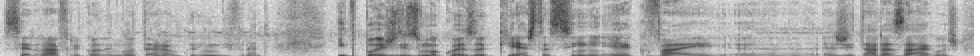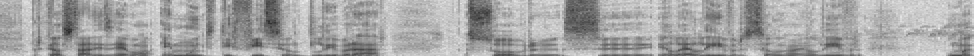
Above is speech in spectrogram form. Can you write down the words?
ser da África ou da Inglaterra é um bocadinho diferente. E depois diz uma coisa que esta sim é a que vai uh, agitar as águas, porque ele está a dizer: bom, é muito difícil deliberar sobre se ele é livre, se ele não é livre uma,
